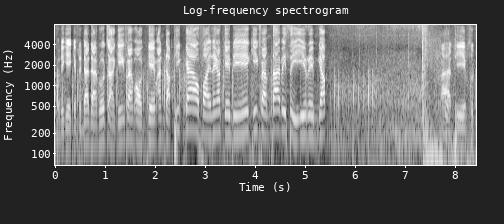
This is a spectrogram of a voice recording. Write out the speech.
ตัวดีเกเก็บทางด้านดานโรสจากกิ๊กแฟมออกเกมอันดับที่ 9 ไปนะครับเกมนี้กิ๊กแฟมได้ไป 4 อีริมครับแปดทีมสุด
